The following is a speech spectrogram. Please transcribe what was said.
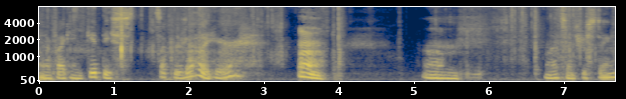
And if I can get these suckers out of here. Uh, um, well, that's interesting.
